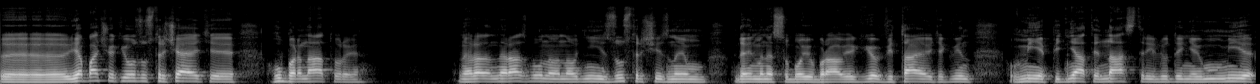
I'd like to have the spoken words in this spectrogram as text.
Е, Я бачу, як його зустрічають е, губернатори. Не ра- не раз був на, на одній зустрічі з ним, де він мене з собою брав, як його вітають, як він вміє підняти настрій людині, вміє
